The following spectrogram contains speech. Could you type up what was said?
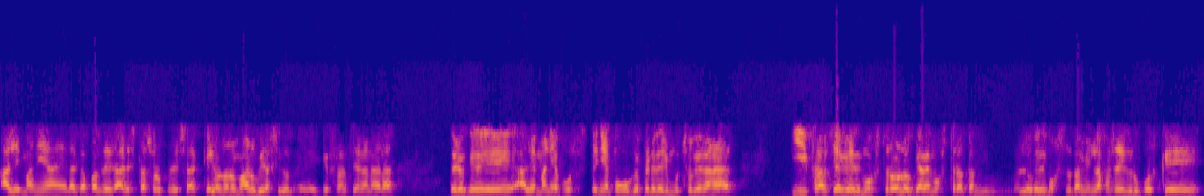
Alemania era capaz de dar esta sorpresa, que lo normal hubiera sido que, Francia ganara, pero que Alemania pues tenía poco que perder y mucho que ganar y Francia que demostró lo que ha demostrado lo que demostró también en la fase de grupos que,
